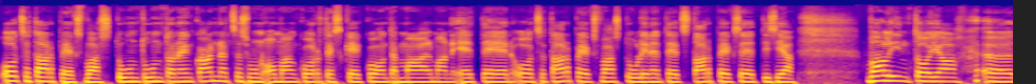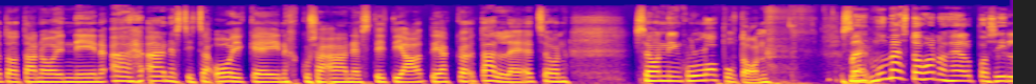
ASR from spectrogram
oot sä tarpeeksi vastuuntuntoinen, kannat sä sun oman korteskekoon tämän maailman eteen, oot sä tarpeeksi vastuullinen, teet tarpeeksi eettisiä valintoja, ö, tota noin, niin äänestit sä oikein, kun sä äänestit ja tiedätkö, tälleen, että se on, se on niin kuin loputon. Mä, mun mielestä tuohon on helppo sil,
